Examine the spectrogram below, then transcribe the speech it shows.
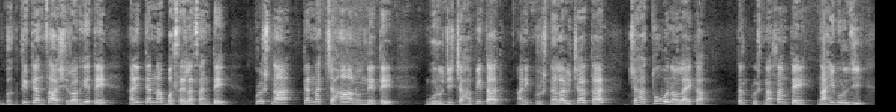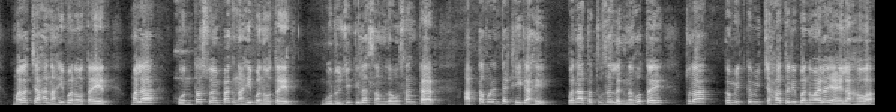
भक्ती त्यांचा आशीर्वाद घेते आणि त्यांना बसायला सांगते. कृष्णा त्यांना चहा आणून देते. गुरुजी चहा पितात आणि कृष्णाला विचारतात चहा तू बनवलाय का? तर कृष्णा सांगते नाही गुरुजी मला चहा नाही बनवता येत. मला कोणता स्वयंपाक नाही बनवता येत. गुरुजी तिला समजावून सांगतात आत्तापर्यंत ठीक आहे पण आता तुझं लग्न होतंय तुला कमीत कमी चहा तरी बनवायला यायला हवा.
